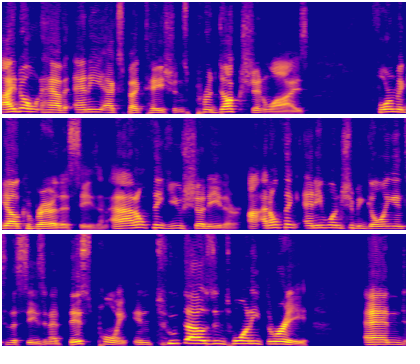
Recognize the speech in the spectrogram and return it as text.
I don't have any expectations production wise for Miguel Cabrera this season. And I don't think you should either. I, I don't think anyone should be going into the season at this point in 2023 and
